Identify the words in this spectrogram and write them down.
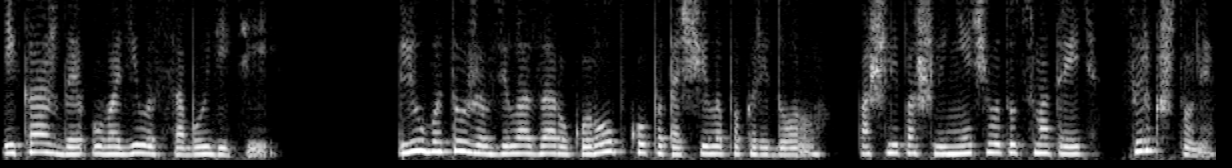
и каждая уводила с собой детей. Люба тоже взяла за руку робку, потащила по коридору. «Пошли, пошли, нечего тут смотреть. Цирк, что ли?»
